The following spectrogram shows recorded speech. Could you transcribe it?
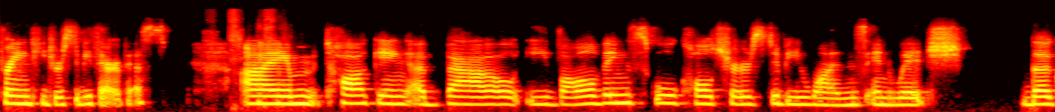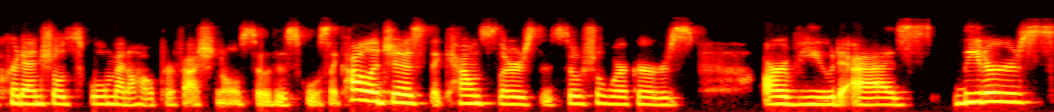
training teachers to be therapists. I'm talking about evolving school cultures to be ones in which the credentialed school mental health professionals, so the school psychologists, the counselors, the social workers, are viewed as leaders,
